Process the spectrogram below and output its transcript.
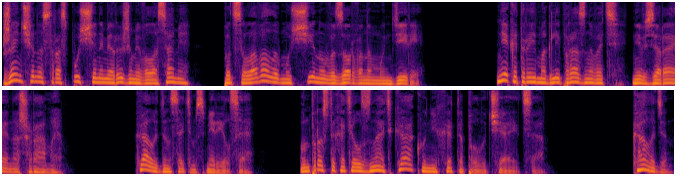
женщина с распущенными рыжими волосами поцеловала мужчину в изорванном мундире. Некоторые могли праздновать, невзирая на шрамы. Каладин с этим смирился. Он просто хотел знать, как у них это получается. «Каладин!»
